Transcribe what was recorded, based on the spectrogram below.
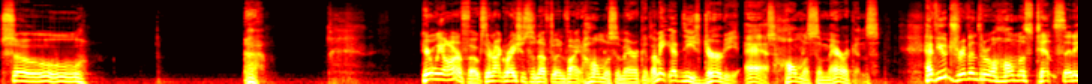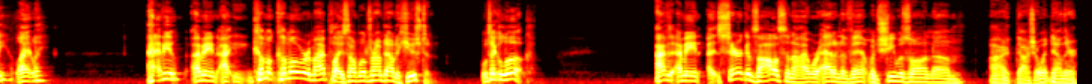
So uh, here we are, folks. They're not gracious enough to invite homeless Americans. I mean, these dirty ass homeless Americans. Have you driven through a homeless tent city lately? Have you? I mean, I, come come over to my place. I, we'll drive down to Houston. We'll take a look. I've, i mean, Sara Gonzales and I were at an event when she was on. Um, I gosh, I went down there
